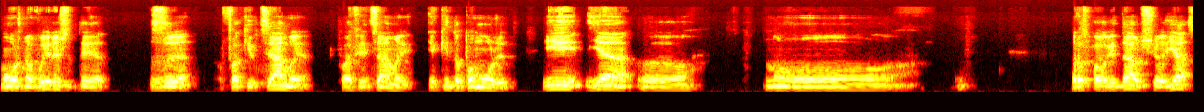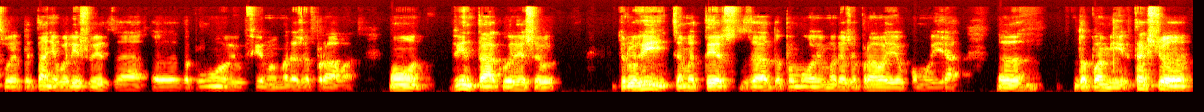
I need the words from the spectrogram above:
можна вирішити з фахівцями, фахівцями, які допоможуть. І я е, ну, розповідав, що я своє питання вирішую за е, допомогою фірми мережа права. От він так вирішив. Другий це ми теж за допомогою мережі права, якому я е, допоміг. Так що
